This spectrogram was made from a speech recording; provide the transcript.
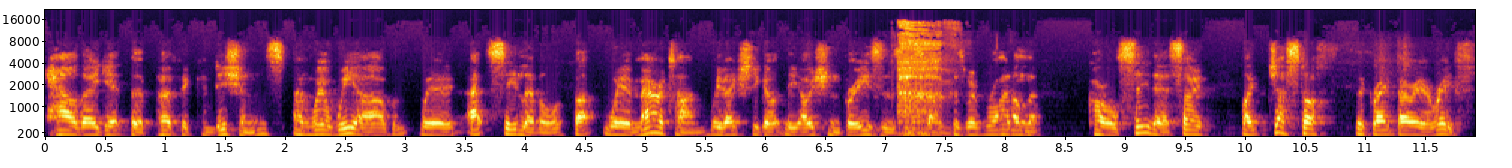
how they get the perfect conditions. And where we are, we're at sea level, but we're maritime. We've actually got the ocean breezes and stuff because we're right on the coral sea there. So like just off the Great Barrier Reef,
